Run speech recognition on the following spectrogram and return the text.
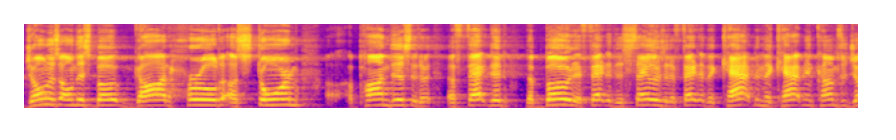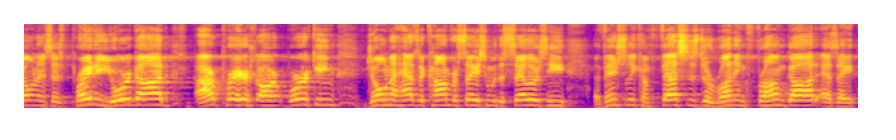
Jonah's on this boat. God hurled a storm upon this. It affected the boat, it affected the sailors, it affected the captain. The captain comes to Jonah and says, Pray to your God. Our prayers aren't working. Jonah has a conversation with the sailors. He eventually confesses to running from God as a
